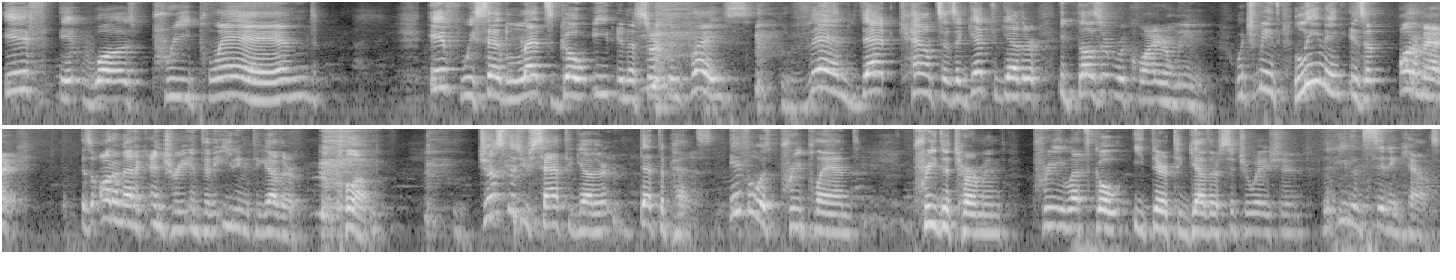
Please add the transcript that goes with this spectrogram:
if it was pre planned, if we said, let's go eat in a certain place, then that counts as a get together. It doesn't require leaning, which means leaning is an automatic, is an automatic entry into the eating together club. Just because you sat together, that depends. If it was pre planned, predetermined, pre let's go eat there together situation, then even sitting counts.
